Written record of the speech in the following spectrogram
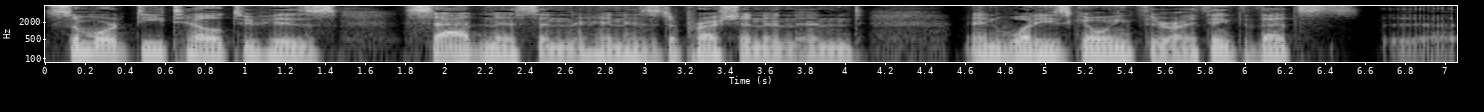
some more detail to his sadness and, and his depression and, and and what he's going through. I think that that's uh,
